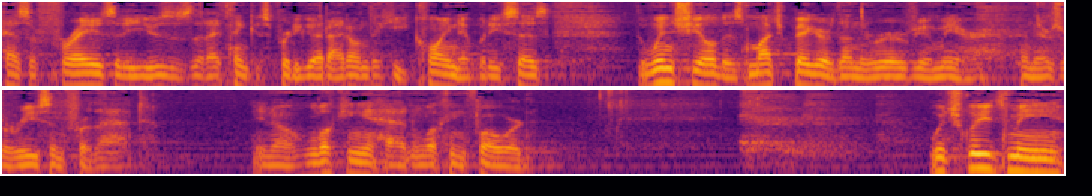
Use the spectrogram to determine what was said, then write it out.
has a phrase that he uses that I think is pretty good. I don't think he coined it, but he says, the windshield is much bigger than the rearview mirror, and there's a reason for that. You know, looking ahead and looking forward. Which leads me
